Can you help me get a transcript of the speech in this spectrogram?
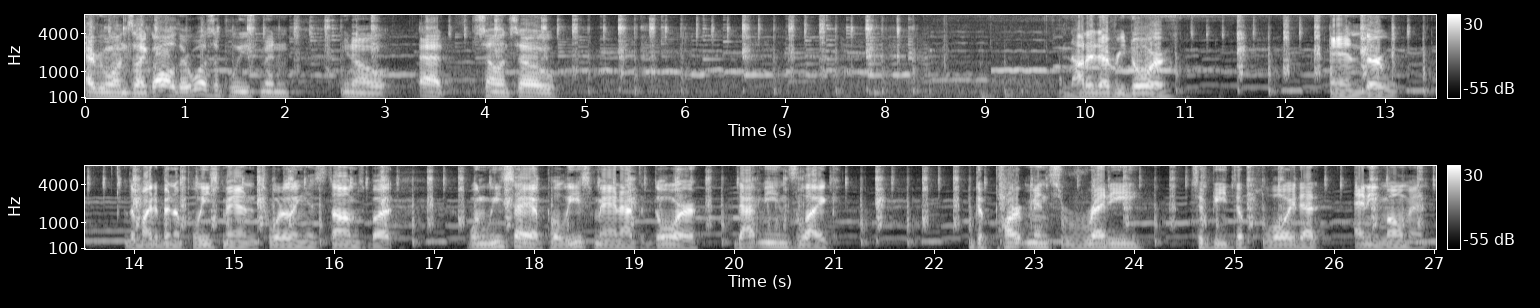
everyone's like, oh, there was a policeman, you know, at so and so. Not at every door. And there there might have been a policeman twiddling his thumbs, but when we say a policeman at the door, that means like departments ready to be deployed at any moment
